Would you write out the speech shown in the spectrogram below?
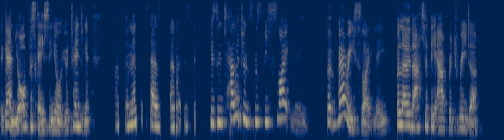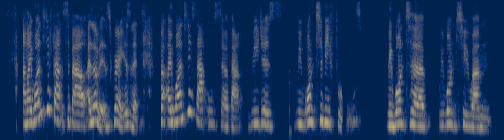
again, you're obfuscating. You're you're changing it. Um, and then it says, I like this bit. His intelligence must be slightly, but very slightly, below that of the average reader. And I wondered if that's about, I love it, it's great, isn't it? But I wondered if that also about readers, we want to be fooled. We want to, we want to um,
